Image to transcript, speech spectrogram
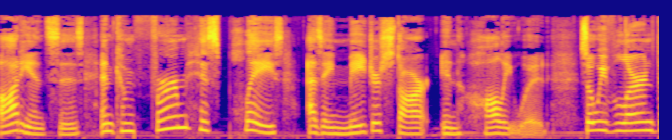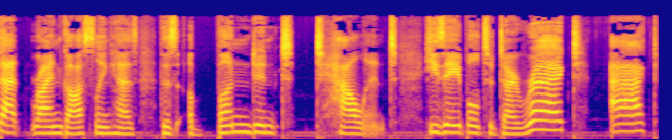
audiences and confirm his place as a major star in Hollywood. So we've learned that Ryan Gosling has this abundant talent. He's able to direct, act,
